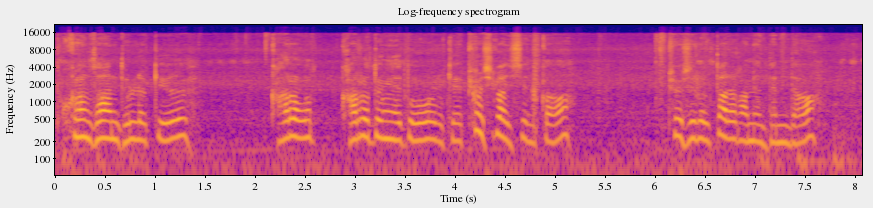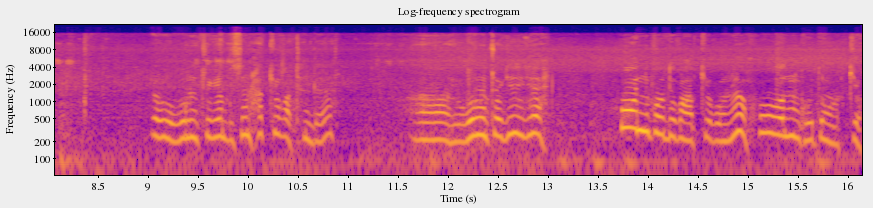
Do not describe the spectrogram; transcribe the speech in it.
북한산 둘레길 가로, 가로등에도 이렇게 표시가 있으니까 표시를 따라가면 됩니다. 여기 오른쪽에 무슨 학교 같은데 아, 오른쪽이 이게 호원고등학교군요. 호원고등학교.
